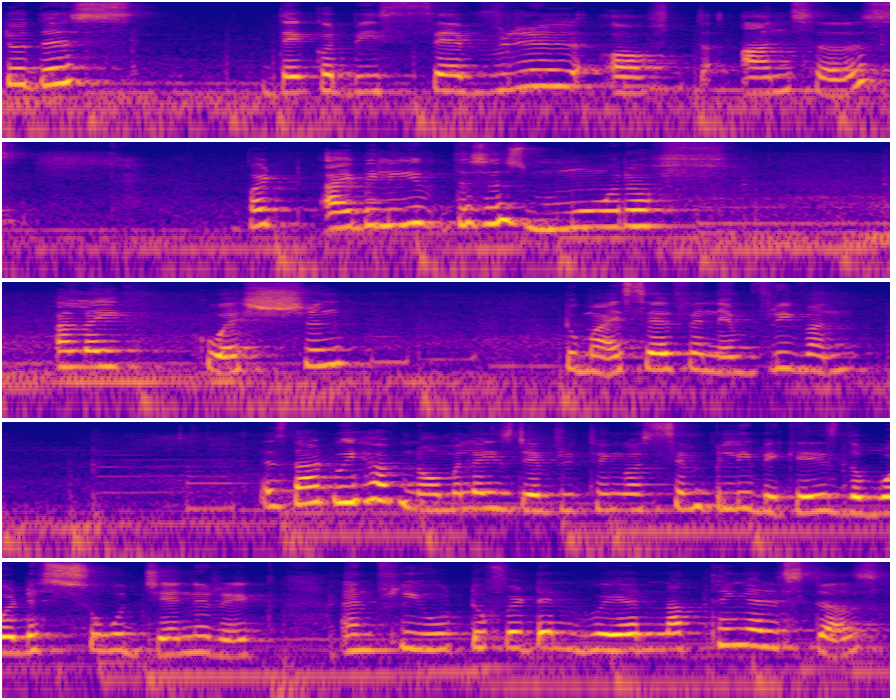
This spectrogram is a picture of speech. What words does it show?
To this, there could be several of the answers but i believe this is more of a like question to myself and everyone. Is that we have normalized everything or simply because the word is so generic and fluid to fit in where nothing else does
